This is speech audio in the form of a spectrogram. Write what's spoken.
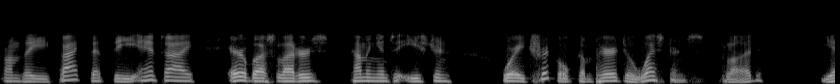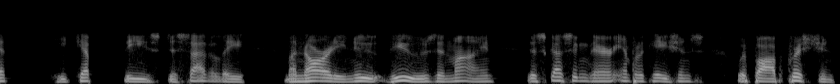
from the fact that the anti Airbus letters coming into Eastern were a trickle compared to Western's flood, yet he kept these decidedly minority new views in mind, discussing their implications with Bob Christian,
